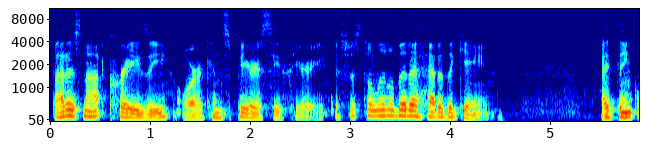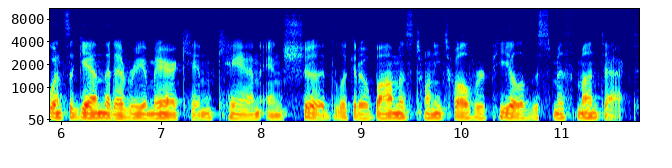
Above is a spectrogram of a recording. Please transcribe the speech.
That is not crazy or a conspiracy theory. It's just a little bit ahead of the game. I think once again that every American can and should look at Obama's 2012 repeal of the Smith Mundt Act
